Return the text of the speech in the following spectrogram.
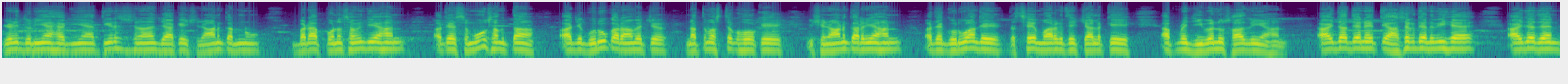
ਜਿਹੜੀ ਦੁਨੀਆ ਹੈਗੀਆਂ ਤੀਰਥ ਸਥਾਨਾਂ ਜਾ ਕੇ ਇਸ਼ਨਾਨ ਕਰਨ ਨੂੰ ਬੜਾ ਪੁੰਨ ਸਮਝਦੀਆਂ ਹਨ ਅਤੇ ਸਮੂਹ ਸੰਗਤਾਂ ਅੱਜ ਗੁਰੂ ਘਰਾਂ ਵਿੱਚ ਨਤਮਸਤਕ ਹੋ ਕੇ ਇਸ਼ਨਾਨ ਕਰ ਰਹੀਆਂ ਹਨ ਅਤੇ ਗੁਰੂਆਂ ਦੇ ਦੱਸੇ ਮਾਰਗ ਤੇ ਚੱਲ ਕੇ ਆਪਣੇ ਜੀਵਨ ਨੂੰ ਸਾਧ ਰਹੀਆਂ ਹਨ। ਅੱਜ ਦਾ ਦਿਨ ਇਤਿਹਾਸਕ ਦਿਨ ਵੀ ਹੈ। ਅੱਜ ਦਾ ਦਿਨ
